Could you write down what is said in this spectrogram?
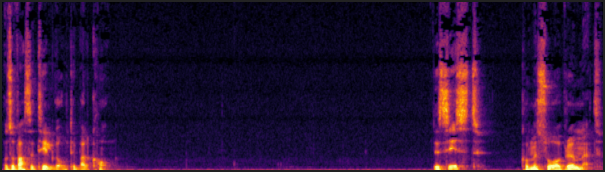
Och så fanns det tillgång till balkong. Till sist kommer sovrummet.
